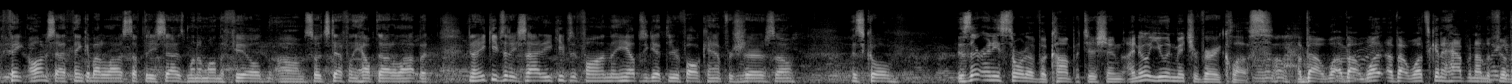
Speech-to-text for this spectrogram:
think, honestly, I think about a lot of stuff that he says when I'm on the field. Um, so it's definitely helped out a lot. But, you know, he keeps it excited, he keeps it fun, he helps you get through fall camp for sure. So it's cool. Is there any sort of a competition? I know you and Mitch are very close about what, about what about what's going to happen on the field.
